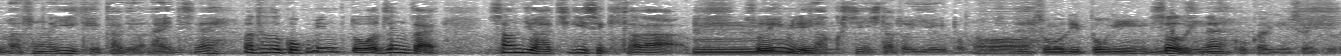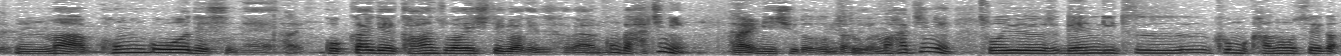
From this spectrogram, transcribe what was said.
まあ、そんないい結果ではないですね、まあ、ただ国民党は前回38議席からそういう意味で躍進したと言えると思うんですね。その立法議員そうですね。国会議員選挙で、うん、まあ今後はですね、はい、国会で過半数割れしているわけですから、うん、今回8人民衆党を取ったんで、はい、まあ、8人そういう連立組む可能性が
